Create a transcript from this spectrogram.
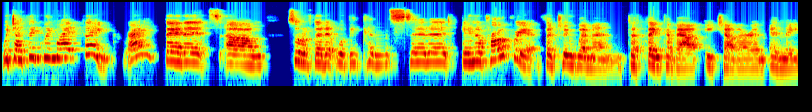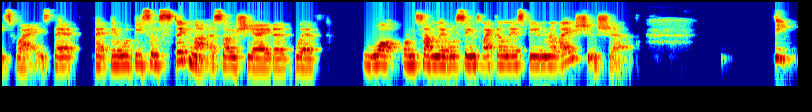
which I think we might think, right? That it's um, sort of that it would be considered inappropriate for two women to think about each other in, in these ways, that, that there would be some stigma associated with what, on some level, seems like a lesbian relationship. The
